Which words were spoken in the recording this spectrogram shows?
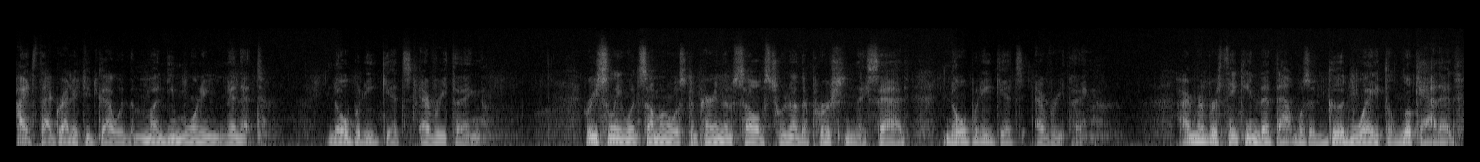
Hi, it's that gratitude guy with the Monday Morning Minute. Nobody gets everything. Recently, when someone was comparing themselves to another person, they said, Nobody gets everything. I remember thinking that that was a good way to look at it,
